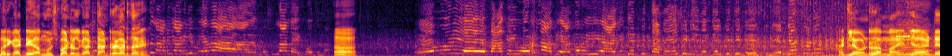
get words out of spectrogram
మరి గట్టిగా మున్సిపాలిటీలు కడతా అంటారు కడతానే ఏం చేస్తాడు. అట్లే ఉంటారమ్మా ఏం చేయాలంటే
